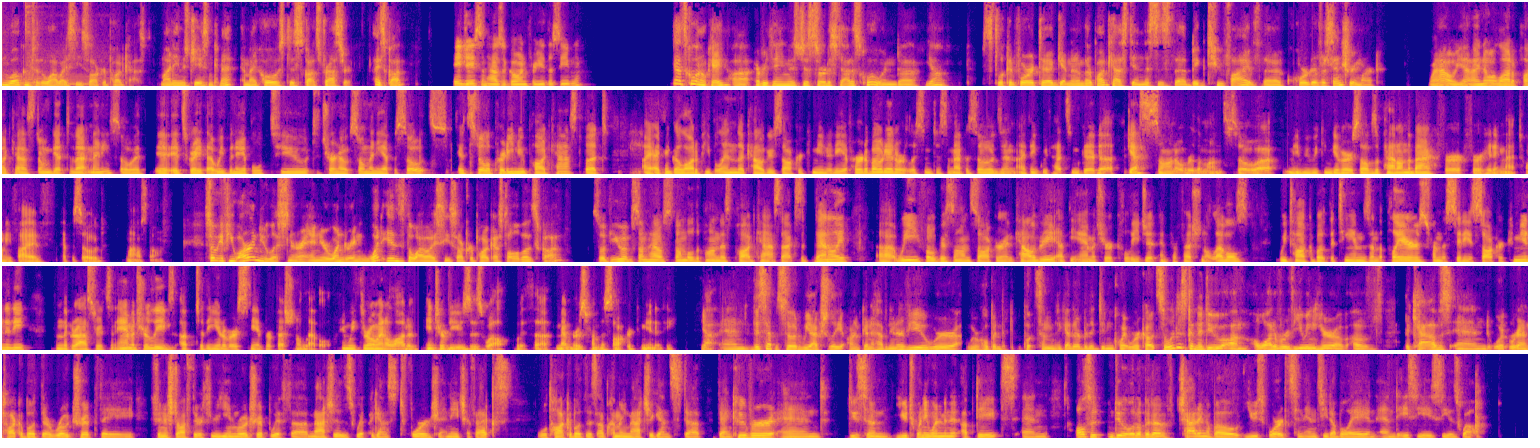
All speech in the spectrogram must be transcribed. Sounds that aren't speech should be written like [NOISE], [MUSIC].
and welcome to the YYC Soccer Podcast. My name is Jason Kmet, and my co-host is Scott Strasser. Hi, Scott. Hey, Jason. How's it going for you this evening? Yeah, it's going okay. Uh, everything is just sort of status quo, and uh, yeah, just looking forward to getting another podcast in. This is the big two five, the quarter of a century mark. Wow, yeah, I know a lot of podcasts don't get to that many, so it, it, it's great that we've been able to to churn out so many episodes. It's still a pretty new podcast, but I, I, think a lot of people in the Calgary soccer community have heard about it or listened to some episodes, and I think we've had some good uh, guests on over the months. So uh, maybe we can give ourselves a pat on the back for for hitting that 25 episode milestone. So, if you are a new listener and you're wondering what is the YYC Soccer Podcast all about, Scott? So if you have somehow stumbled upon this podcast accidentally, uh, we focus on soccer in Calgary at the amateur, collegiate, and professional levels. We talk about the teams and the players from the city's soccer community, from the grassroots and amateur leagues up to the university and professional level. And we throw in a lot of interviews as well with uh, members from the soccer community. Yeah, and this episode we actually aren't going to have an interview. We're we're hoping to put something together, but it didn't quite work out. So we're just going to do um, a lot of reviewing here of, of the Cavs, and we're, we're going to talk about their road trip. They finished off their three game road trip with uh, matches with against Forge and HFX. We'll talk about this upcoming match against uh, Vancouver and do some U21 minute updates and also do a little bit of chatting about U Sports and NCAA and, and ACAC as well.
